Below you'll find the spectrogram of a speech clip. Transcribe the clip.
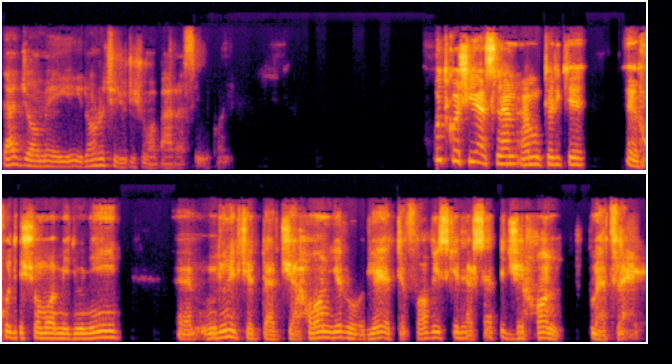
در جامعه ایران رو چجوری شما بررسی می‌کنید؟ خودکشی اصلا همونطوری که خود شما می‌دونید می‌دونید که در جهان یه رویه اتفاقی است که در سطح جهان مطرحه.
